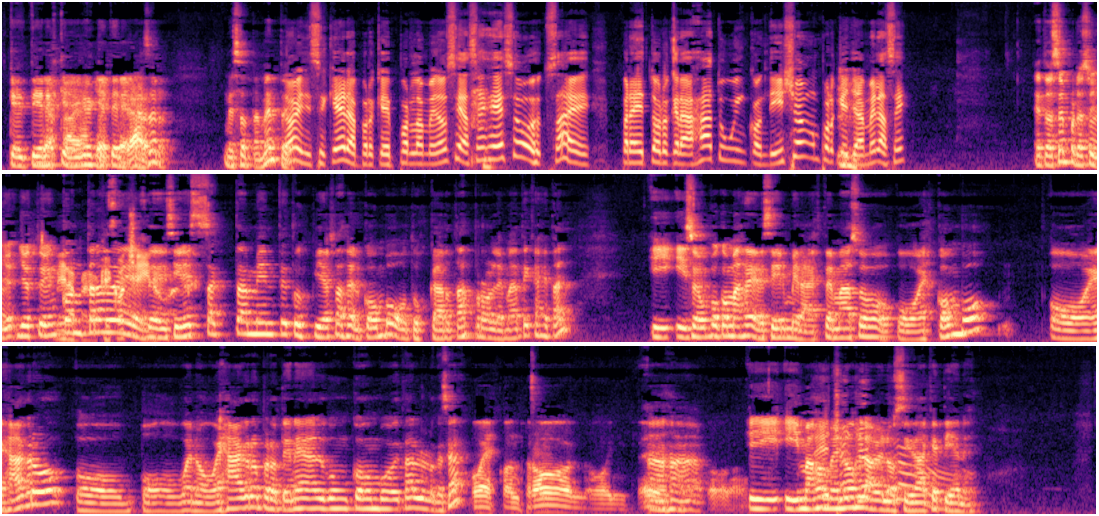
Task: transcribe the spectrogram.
qué tienes, que, qué qué tienes que hacer. Exactamente. No, y ni siquiera, porque por lo menos si haces eso, ¿sabes? Pretorgraja tu win condition porque ya me la sé. Entonces, por eso yo, yo estoy en Mira, contra de, cochino, de decir exactamente tus piezas del combo o tus cartas problemáticas y tal. Y, y soy un poco más de decir, mira, este mazo o es combo, o es agro, o, o, bueno, o es agro pero tiene algún combo y tal, o lo que sea. O es control, o Ajá. o- Y, y más De o hecho, menos la velocidad que tiene.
